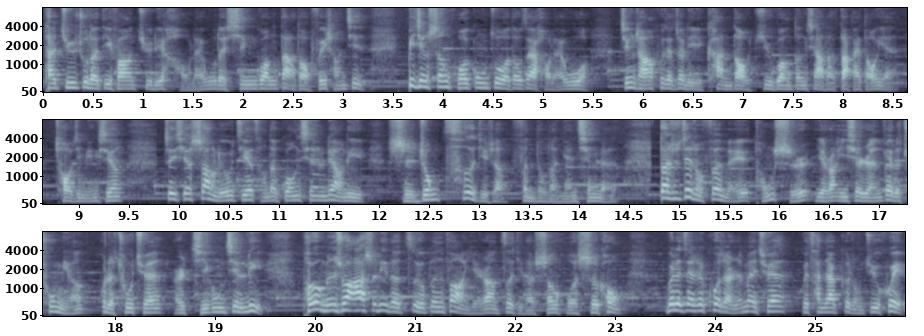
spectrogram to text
他居住的地方距离好莱坞的星光大道非常近，毕竟生活工作都在好莱坞，经常会在这里看到聚光灯下的大牌导演、超级明星。这些上流阶层的光鲜亮丽，始终刺激着奋斗的年轻人。但是这种氛围，同时也让一些人为了出名或者出圈而急功近利。朋友们说，阿什利的自由奔放也让自己的生活失控。为了在这扩展人脉圈，会参加各种聚会，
